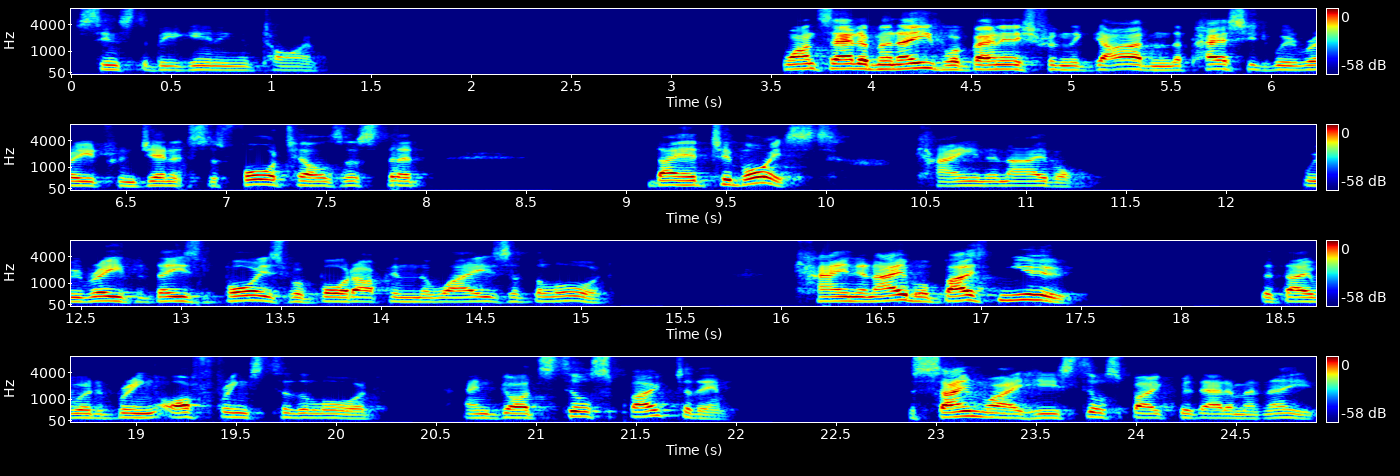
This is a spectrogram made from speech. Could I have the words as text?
since the beginning of time. Once Adam and Eve were banished from the garden, the passage we read from Genesis 4 tells us that they had two boys, Cain and Abel. We read that these boys were brought up in the ways of the Lord. Cain and Abel both knew that they were to bring offerings to the Lord, and God still spoke to them the same way he still spoke with Adam and Eve.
